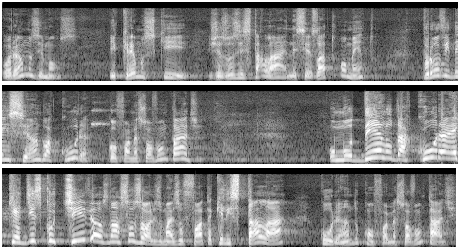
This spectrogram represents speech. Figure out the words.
Oramos, irmãos. E cremos que Jesus está lá, nesse exato momento, providenciando a cura, conforme a sua vontade. O modelo da cura é que é discutível aos nossos olhos, mas o fato é que Ele está lá, curando conforme a sua vontade.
